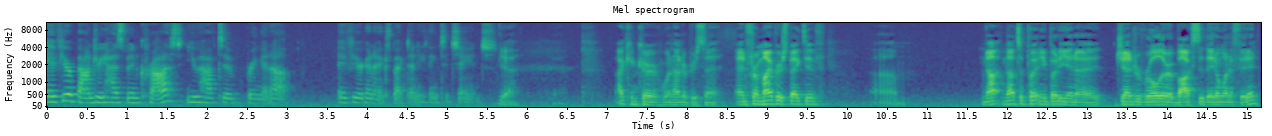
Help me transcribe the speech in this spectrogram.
if your boundary has been crossed, you have to bring it up if you're going to expect anything to change. Yeah. yeah. I concur 100%. And from my perspective, um, not not to put anybody in a gender role or a box that they don't want to fit in,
